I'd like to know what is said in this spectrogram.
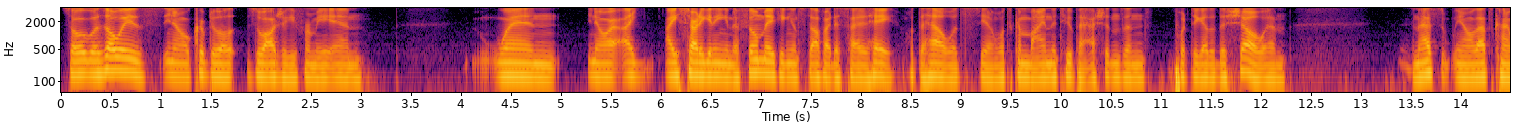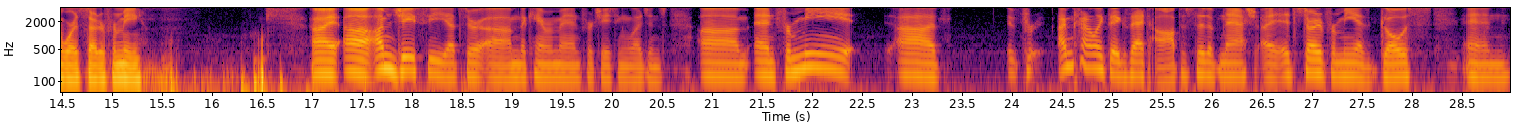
so it was always, you know, cryptozoology for me. And when you know I I started getting into filmmaking and stuff, I decided, hey, what the hell? Let's you know let's combine the two passions and put together this show. And and that's you know that's kind of where it started for me. Hi, uh, I'm JC Yetzer. Uh, I'm the cameraman for Chasing Legends. Um, and for me, uh, for, I'm kind of like the exact opposite of Nash. I, it started for me as ghosts and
